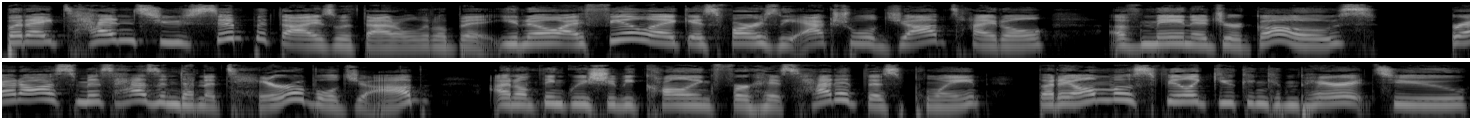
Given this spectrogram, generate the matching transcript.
But I tend to sympathize with that a little bit. You know, I feel like as far as the actual job title of manager goes, Brad Ausmus hasn't done a terrible job. I don't think we should be calling for his head at this point, but I almost feel like you can compare it to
